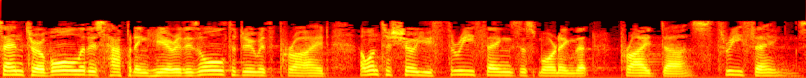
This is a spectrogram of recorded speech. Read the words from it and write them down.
center of all that is happening here. It is all to do with pride. I want to show you three things this morning that pride does. Three things.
